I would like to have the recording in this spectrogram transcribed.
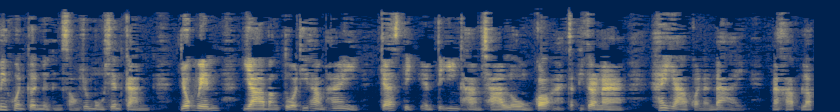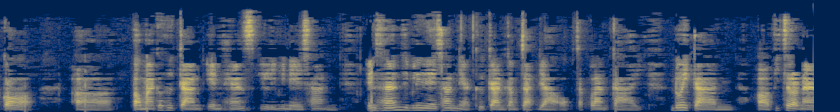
ไม่ควรเกิน 1-2 ชั่วโมงเช่นกัน ยกเว้นยาบางตัวที่ทำให้ gastric emptying time ช้าลง ก็อาจจะพิจารณาให้ยาวกว่านั้นได้ นะครับ แล้วก็ต่อมาก็คือการ enhance elimination enhance elimination เนี่ยคือการกำจัดยาออกจากร่างกาย ด้วยการพิจารณา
